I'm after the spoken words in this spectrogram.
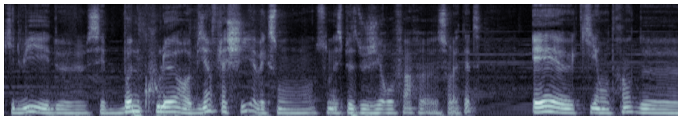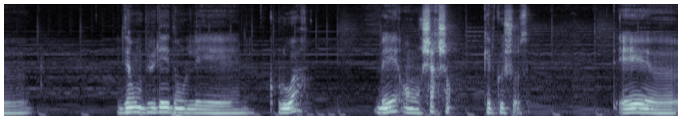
qui lui est de ces bonnes couleurs bien flashy avec son, son espèce de gyrophare sur la tête et qui est en train de déambuler dans les couloirs mais en cherchant quelque chose. Et, euh,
